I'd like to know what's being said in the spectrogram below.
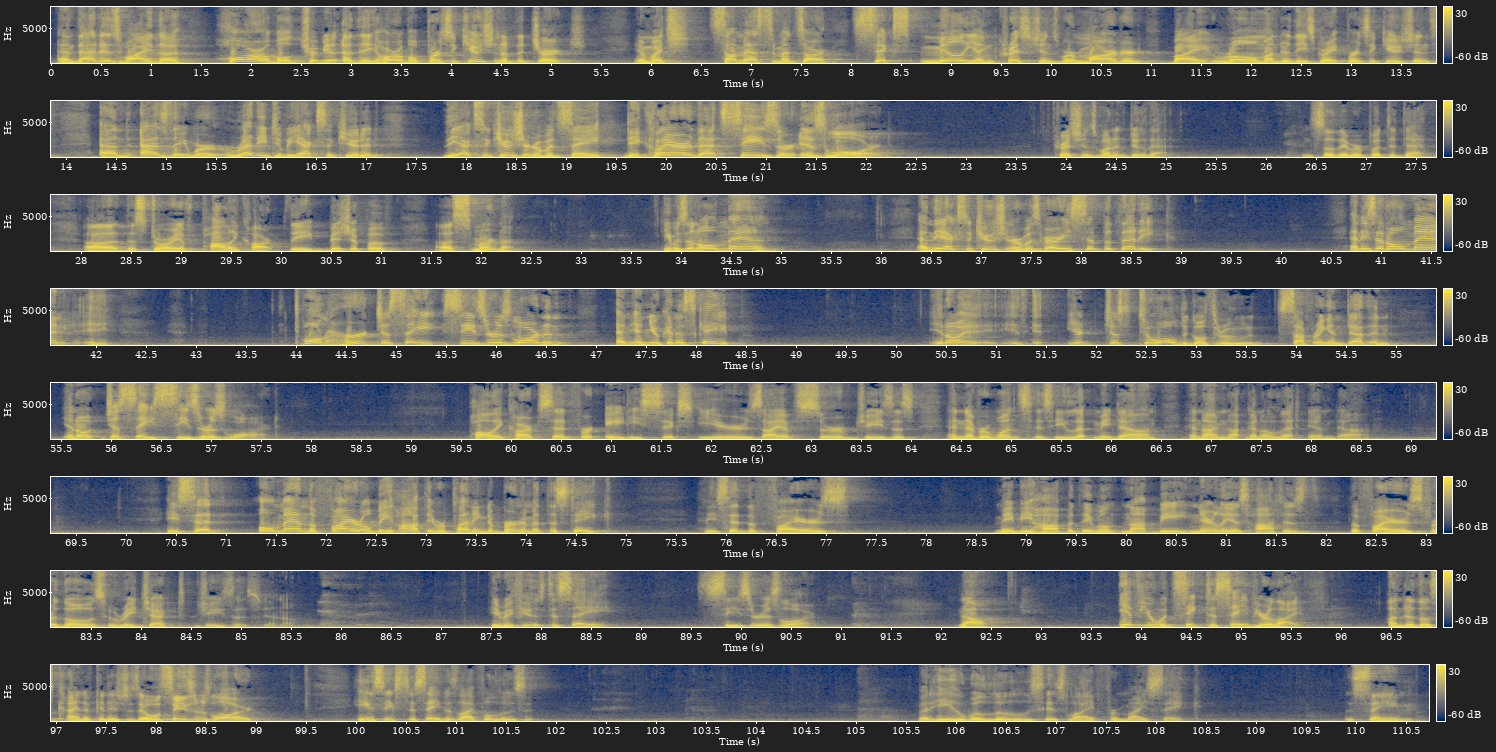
And that is why the horrible tribute, uh, the horrible persecution of the church, in which some estimates are six million Christians were martyred by Rome under these great persecutions. And as they were ready to be executed, the executioner would say, Declare that Caesar is Lord. Christians wouldn't do that. And so they were put to death. Uh, the story of Polycarp, the bishop of uh, Smyrna. He was an old man. And the executioner was very sympathetic. And he said, Old man, it won't hurt. Just say Caesar is Lord. And and, and you can escape. You know, it, it, you're just too old to go through suffering and death, and, you know, just say Caesar is Lord. Polycarp said, For 86 years I have served Jesus, and never once has he let me down, and I'm not going to let him down. He said, Oh man, the fire will be hot. They were planning to burn him at the stake. And he said, The fires may be hot, but they will not be nearly as hot as the fires for those who reject Jesus, you know. He refused to say, Caesar is Lord. Now, if you would seek to save your life under those kind of conditions, oh, Caesar's Lord, he who seeks to save his life will lose it. But he who will lose his life for my sake, the same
